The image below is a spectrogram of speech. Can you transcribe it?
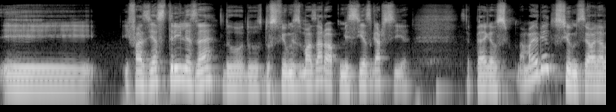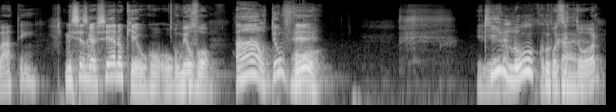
E, e fazia as trilhas, né? Do, do, dos filmes do Mazarop, Messias Garcia. Você pega os, a maioria dos filmes, você olha lá, tem. Messias Garcia era o quê? O, o, o meu vô. Ah, o teu vô. É. Ele que louco, compositor. Cara.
